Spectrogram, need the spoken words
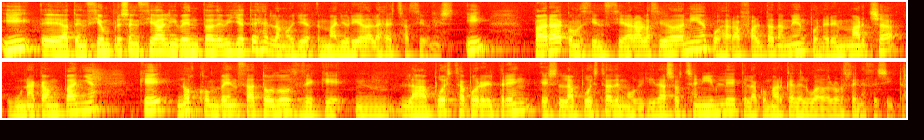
y eh, atención presencial y venta de billetes en la mayoría de las estaciones. Y para concienciar a la ciudadanía, pues hará falta también poner en marcha una campaña que nos convenza a todos de que mm, la apuesta por el tren es la apuesta de movilidad sostenible que la comarca del Guadalhorce necesita.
